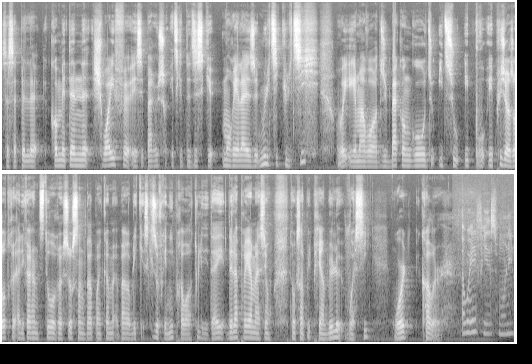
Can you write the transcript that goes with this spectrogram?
Ça s'appelle Cometen Schweif et c'est paru sur étiquette de disque montréalaise Multiculti. On va également avoir du Bakongo, du Itsu et, pour, et plusieurs autres. Allez faire un petit tour sur soundcloud.com oblique schizophrénie pour avoir tous les détails de la programmation. Donc sans plus de préambule, voici Word Color. I waited for you this morning.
